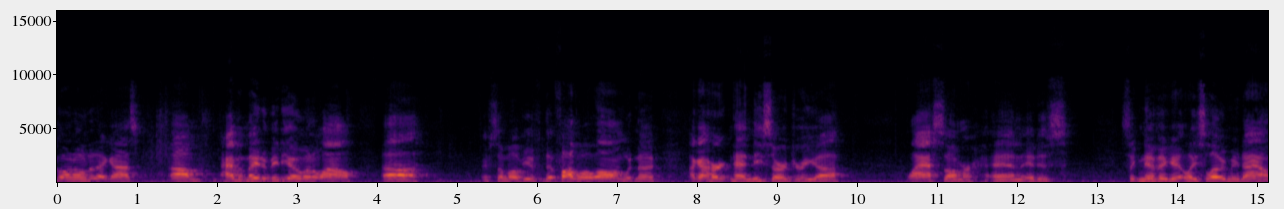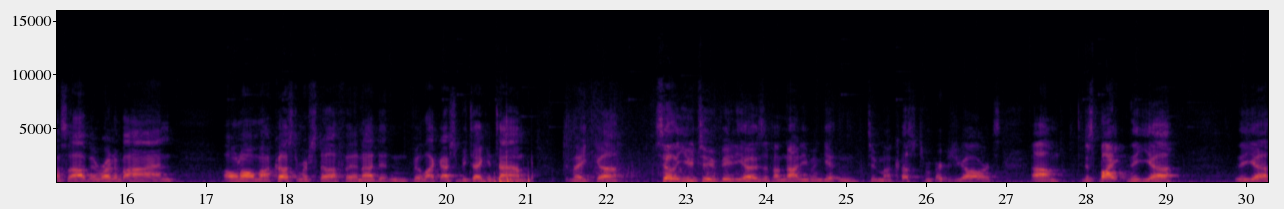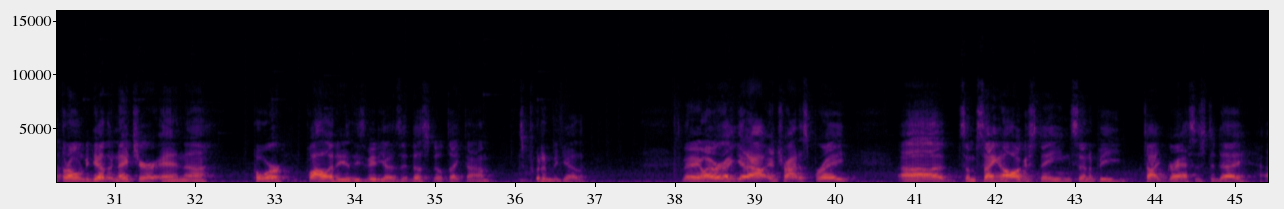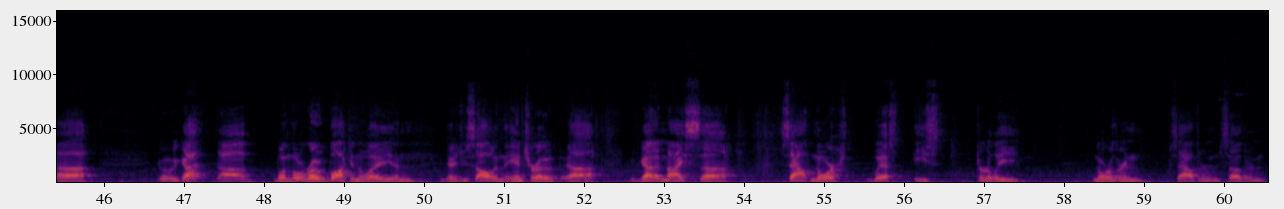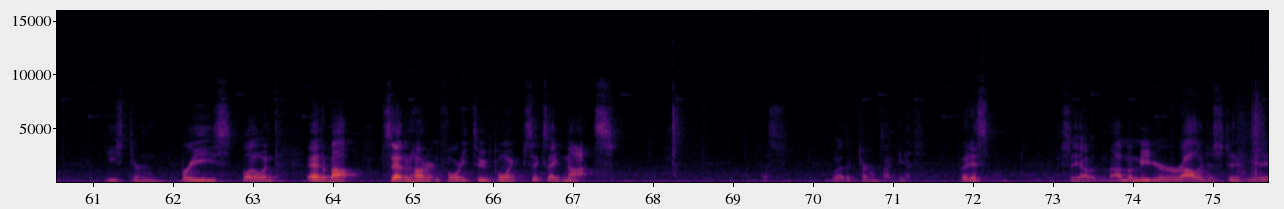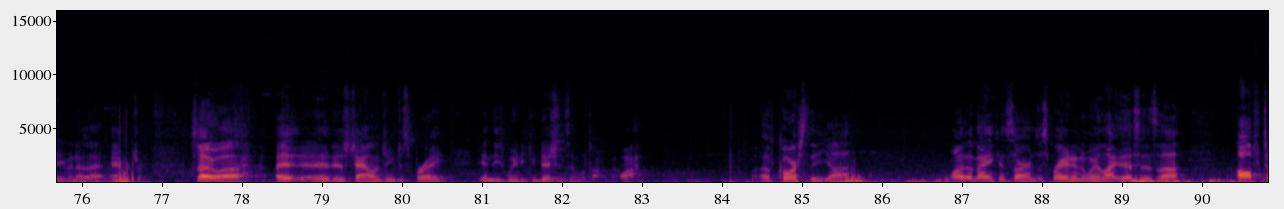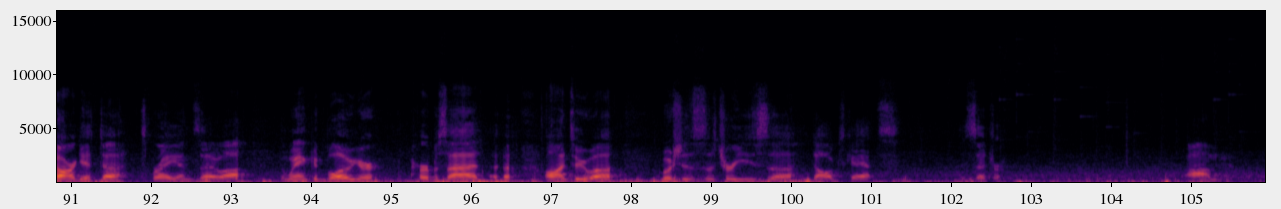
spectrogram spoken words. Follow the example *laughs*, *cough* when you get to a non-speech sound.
going on today, guys? Um, I haven't made a video in a while. Uh, if some of you that follow along would know, I got hurt and had knee surgery uh, last summer, and it has significantly slowed me down. So I've been running behind on all my customer stuff, and I didn't feel like I should be taking time to make uh, silly YouTube videos if I'm not even getting to my *laughs* customers' yards. Um, despite the uh, the uh, thrown together nature and uh, poor quality of these videos, it does still take time *laughs* to put them together. But anyway, we're going to get out and try to spray uh, some St. Augustine centipede type grasses today. Uh, we got uh, one little roadblock in the way, and as you saw in the intro, uh, we've got a nice south, north, west, easterly, northern, southern, southern, eastern breeze blowing at about 742.68 knots. That's weather terms, I guess. But it's, see, I, am a meteorologist too. You didn't even know that, amateur. So uh, it, it is challenging to spray in these windy conditions, and we'll talk about why. Of course, the uh, one of the main concerns of spraying in the wind like this is uh, off-target uh, spraying. So uh, the wind could blow your herbicide *laughs* onto uh, bushes, trees, uh, dogs, cats, etc. Um,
